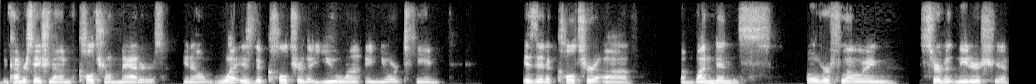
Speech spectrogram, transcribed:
the conversation on cultural matters. You know, what is the culture that you want in your team? Is it a culture of abundance, overflowing, servant leadership?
